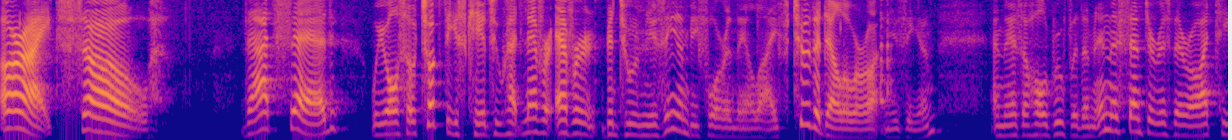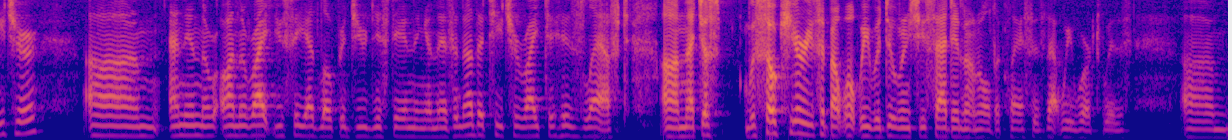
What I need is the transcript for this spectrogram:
All right, so that said, we also took these kids who had never ever been to a museum before in their life to the Delaware Art Museum. And there's a whole group of them. In the center is their art teacher. Um, and in the, on the right, you see Ed Loper Jr. standing, and there's another teacher right to his left um, that just was so curious about what we were doing. She sat in on all the classes that we worked with um,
